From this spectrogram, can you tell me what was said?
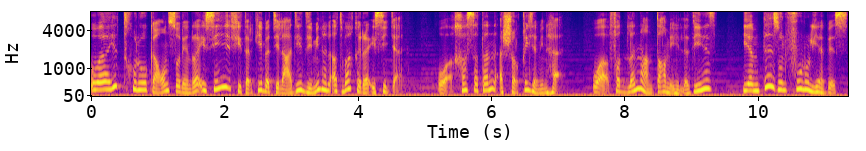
ويدخل كعنصر رئيسي في تركيبة العديد من الأطباق الرئيسية وخاصة الشرقية منها وفضلا عن طعمه اللذيذ يمتاز الفول اليابس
